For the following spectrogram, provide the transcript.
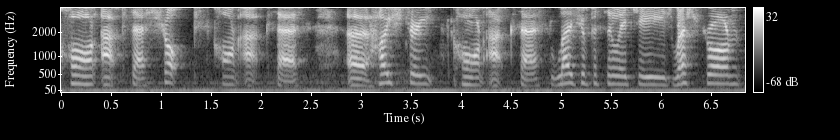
can't access shops, can't access uh, high streets, can't access leisure facilities, restaurants,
